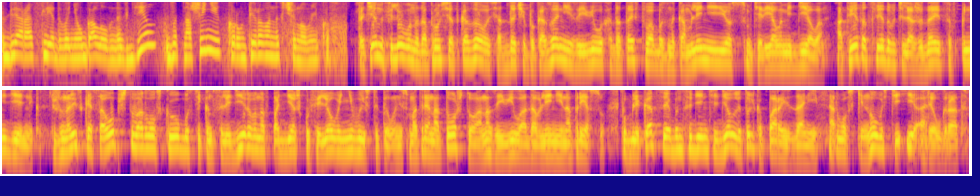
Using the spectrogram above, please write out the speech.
для расследования уголовных дел в отношении коррумпированных чиновников. Татьяна Филева на допросе отказалась от дачи показаний и заявила ходатайство об ознакомлении ее с материалами дела. Ответ от следователя ожидается в понедельник. Журналистское сообщество Орловской области консолидированно в поддержку Филевой не выступило, несмотря на то, что она заявила о давлении на прессу. Публикации об инциденте сделали только пара изданий – «Орловские новости» и «Орелград».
